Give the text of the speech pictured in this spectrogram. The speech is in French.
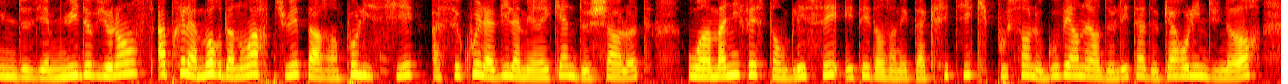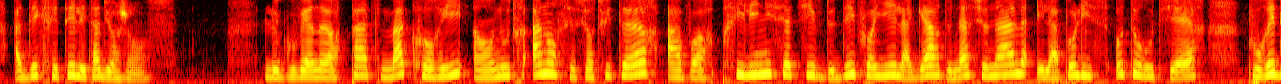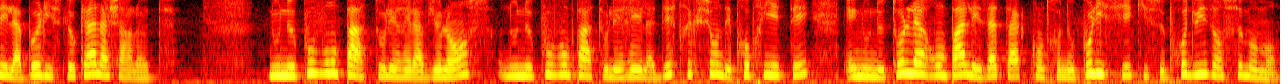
Une deuxième nuit de violence après la mort d'un noir tué par un policier a secoué la ville américaine de Charlotte où un manifestant blessé était dans un état critique poussant le gouverneur de l'État de Caroline du Nord à décréter l'état d'urgence. Le gouverneur Pat McCrory a en outre annoncé sur Twitter avoir pris l'initiative de déployer la garde nationale et la police autoroutière pour aider la police locale à Charlotte. Nous ne pouvons pas tolérer la violence, nous ne pouvons pas tolérer la destruction des propriétés et nous ne tolérerons pas les attaques contre nos policiers qui se produisent en ce moment,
